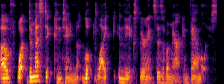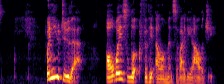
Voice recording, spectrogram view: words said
of what domestic containment looked like in the experiences of American families. When you do that, always look for the elements of ideology,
